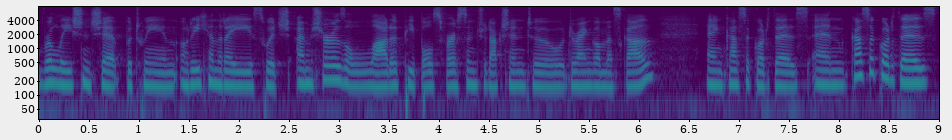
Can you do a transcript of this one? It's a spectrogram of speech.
relationship between Origen Raiz, which I'm sure is a lot of people's first introduction to Durango Mezcal, and Casa Cortez. And Casa Cortez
